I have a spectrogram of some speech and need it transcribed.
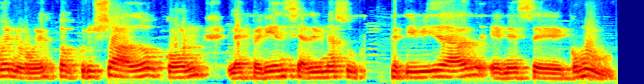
bueno, esto cruzado con la experiencia de una subjetividad en ese común.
